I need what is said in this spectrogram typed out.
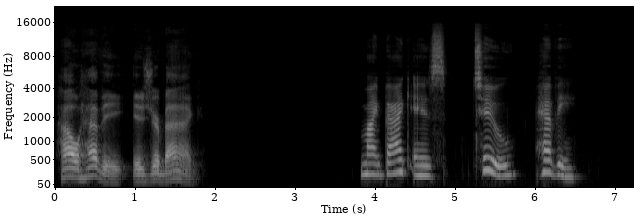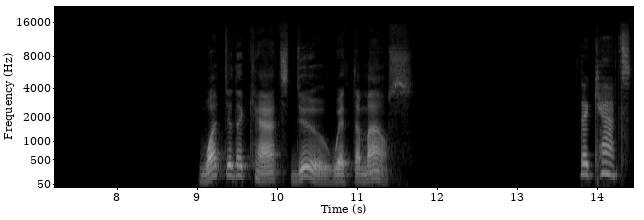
How heavy is your bag? My bag is too heavy. What do the cats do with the mouse? The cats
